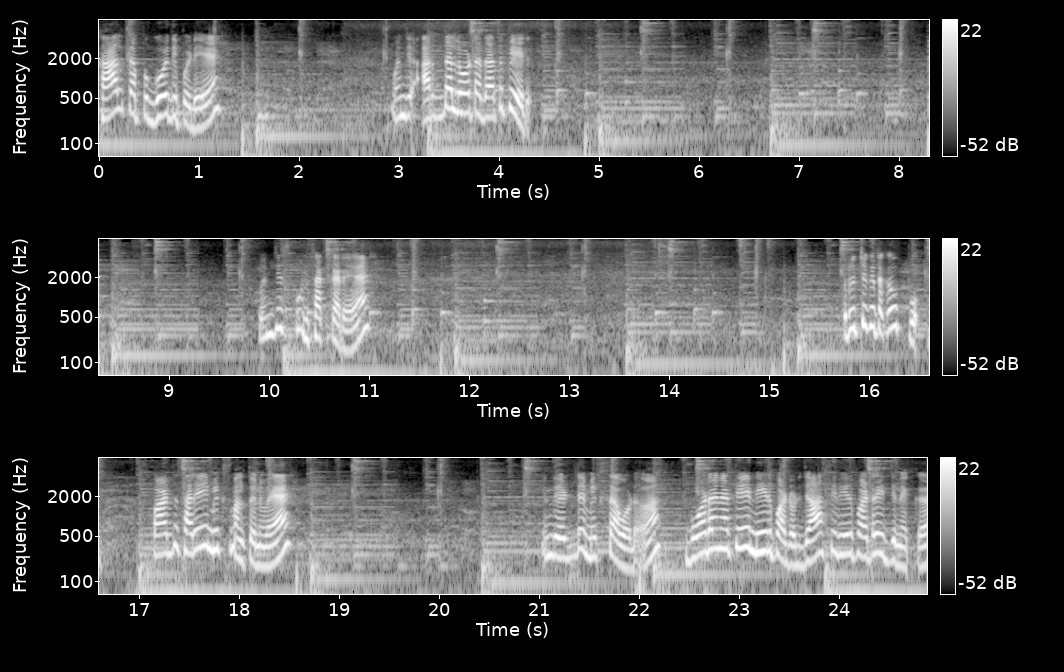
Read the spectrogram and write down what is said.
ಕಾಲು ಕಪ್ ಗೋಧಿ ಪುಡಿ ಒಂಜಿ ಅರ್ಧ ಲೋಟದಾತ ಪೇರು ಒಂಜಿ ಸ್ಪೂನ್ ಸಕ್ಕರೆ ರುಚಿಗೆ ತಕ್ಕ ಉಪ್ಪು ಪಾಡ್ದು ಸರಿ ಮಿಕ್ಸ್ ಮಲ್ತನುವೆ ಇಂದು ಎಡ್ಡೆ ಮಿಕ್ಸ್ ಆಗೋಡು. ಬೋಡನತೆ ನೀರು ಪಾಡೋಡು ಜಾಸ್ತಿ ನೀರು ಪಾಡ್ರೆ ಇಜ್ಜಿನಕ್ಕೆ.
